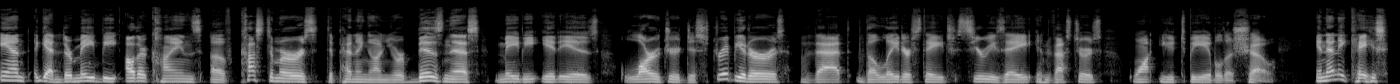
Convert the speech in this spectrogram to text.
And again, there may be other kinds of customers depending on your business. Maybe it is larger distributors that the later stage Series A investors want you to be able to show. In any case,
